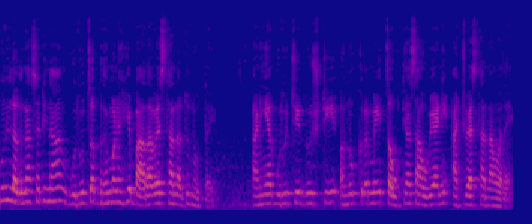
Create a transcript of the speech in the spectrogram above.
इथून लग्नासाठी ना गुरुचं भ्रमण हे बाराव्या स्थानातून होत आहे. आणि या गुरुची दृष्टी अनुक्रमे चौथ्या सहाव्या आणि आठव्या स्थानावर आहे.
